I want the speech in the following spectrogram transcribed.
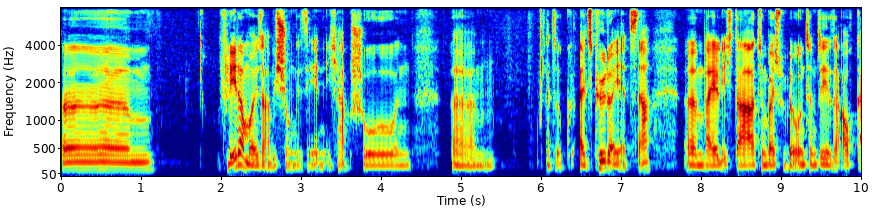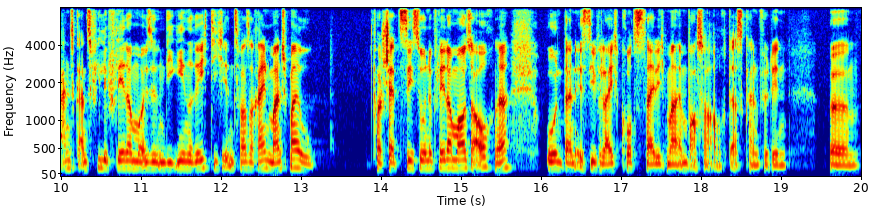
Ähm, Fledermäuse habe ich schon gesehen. Ich habe schon, ähm, also als Köder jetzt, ja, ähm, weil ich da zum Beispiel bei uns am See auch ganz, ganz viele Fledermäuse und die gehen richtig ins Wasser rein. Manchmal verschätzt sich so eine Fledermaus auch, ne? Und dann ist die vielleicht kurzzeitig mal im Wasser. Auch das kann für den ähm,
